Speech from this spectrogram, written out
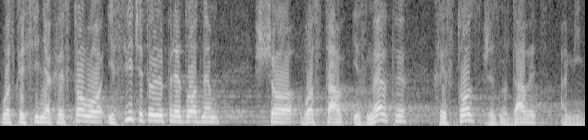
Воскресіння Христового і свідчити перед одним, що восстав із мертвих Христос, жизнодавець. Амінь.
